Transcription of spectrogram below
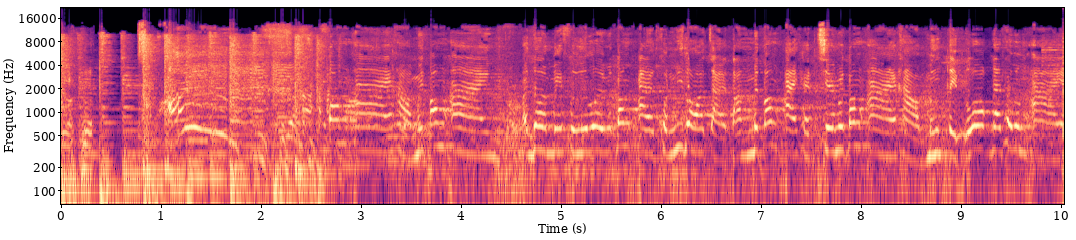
ง ไม่ต้องอายแคชเชียร์ไม่ต้อค่ะ มึงติดโรคได้ถ้ามึงอายอะ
